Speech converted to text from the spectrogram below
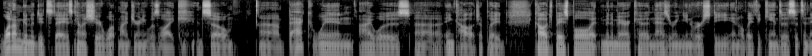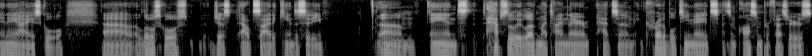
what I'm going to do today is kind of share what my journey was like. And so, uh, back when I was uh, in college, I played college baseball at Mid America Nazarene University in Olathe, Kansas. It's an NAIA school, uh, a little school just outside of Kansas City. Um, and absolutely loved my time there. Had some incredible teammates, had some awesome professors,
